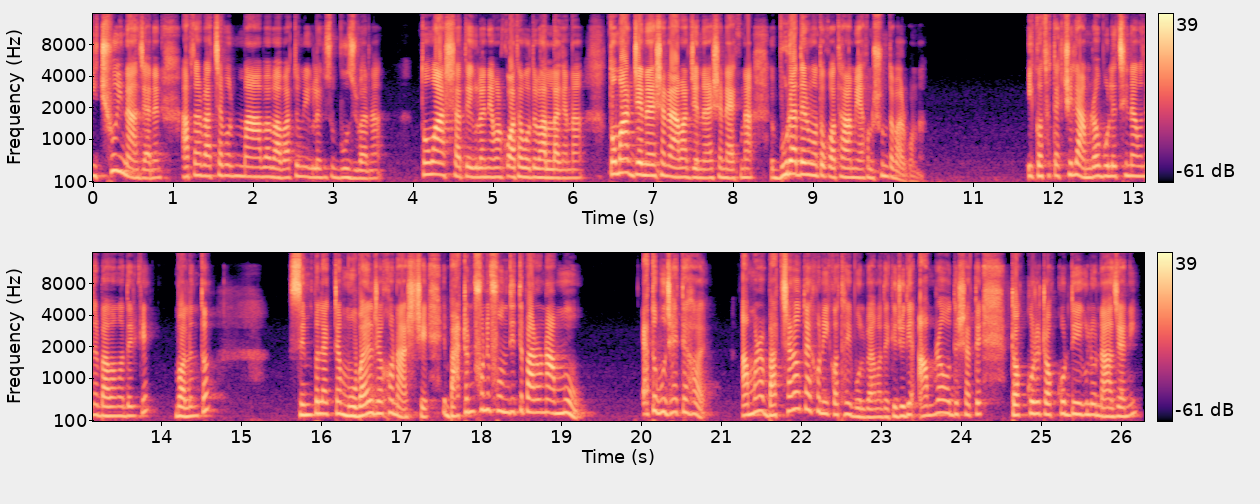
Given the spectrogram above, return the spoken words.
কিছুই না জানেন, আপনার বাচ্চা বলবে, মা বা বাবা, তুমি এগুলো কিছু বুঝবা না। তোমার সাথে এগুলো নিয়ে আমার কথা বলতে ভালো লাগে না। তোমার জেনারেশন আর আমার জেনারেশন এক না। বুড়াদের মতো কথা আমি এখন শুনতে পারব না। এই কথা তো অ্যাকচুয়ালি আমরাও বলেছি না আমাদের বাবা মাদেরকে বলেন তো? সিম্পল একটা মোবাইল যখন আসছে বাটন ফোনে ফোন দিতে পারো না আম্মু। এত বুঝাইতে হয়। আমরা বাচ্চারাও তো এখন এই কথাই বলবে আমাদেরকে। যদি আমরা ওদের সাথে টক করে টক্কর দিয়ে এগুলো না জানি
